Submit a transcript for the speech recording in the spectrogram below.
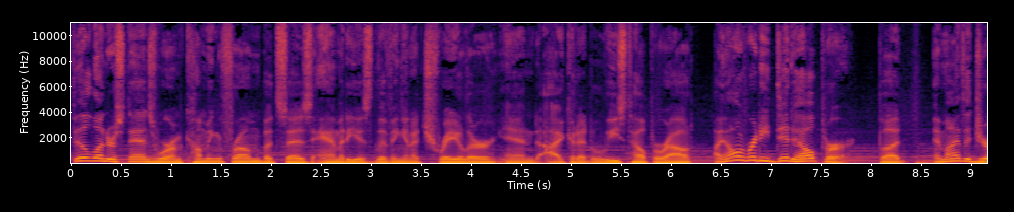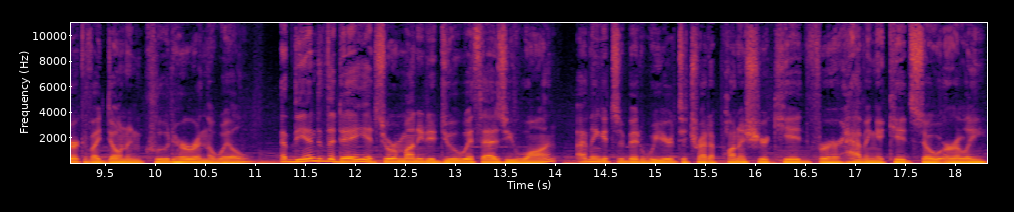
Bill understands where I'm coming from, but says Amity is living in a trailer and I could at least help her out. I already did help her, but am I the jerk if I don't include her in the will? At the end of the day, it's your money to do with as you want. I think it's a bit weird to try to punish your kid for having a kid so early.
